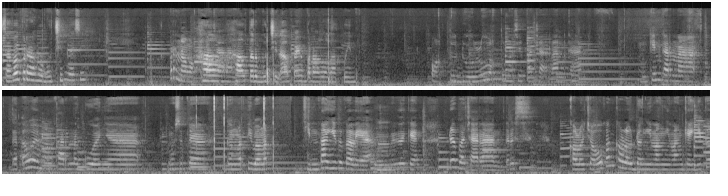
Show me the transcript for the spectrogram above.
Safa pernah ngebucin gak sih? pernah waktu Hal pacaran. hal terbucin apa yang pernah lo lakuin? waktu dulu waktu masih pacaran kan. Mungkin karena gak tahu emang karena guanya maksudnya gak ngerti banget cinta gitu kali ya. Maksudnya kayak udah pacaran. Terus kalau cowok kan kalau udah ngilang-ngilang kayak gitu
